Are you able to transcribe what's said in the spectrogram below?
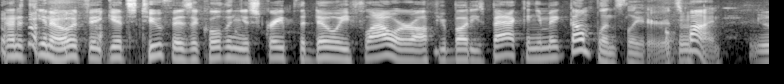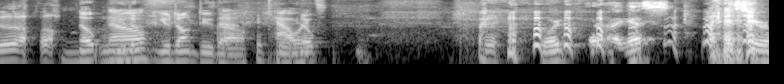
And it, you know, if it gets too physical, then you scrape the doughy flour off your buddy's back and you make dumplings later. It's fine. Nope, No. you, don't, you don't do that. Oh, cowards. We're, I guess I guess your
